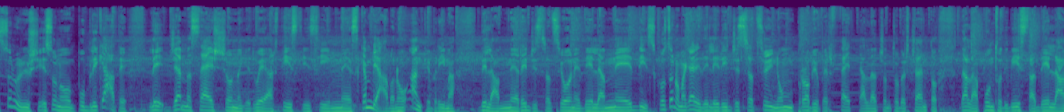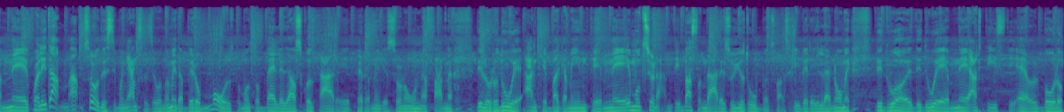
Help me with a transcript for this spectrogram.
sono riusciti, sono pubblicate le jam session che i due artisti si scambiavano anche prima della registrazione del disco. Sono magari delle registrazioni non proprio perfette al 100% dal punto di vista della qualità, ma sono testimonianze secondo me davvero molto molto belle da ascoltare e per me che sono un fan di loro due anche vagamente emozionanti. Basta andare su YouTube, insomma, scrivere il nome dei due, dei due artisti e al volo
